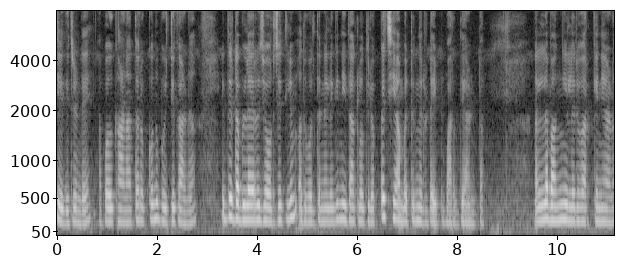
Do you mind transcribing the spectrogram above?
ചെയ്തിട്ടുണ്ട്. അപ്പോൾ അത് കാണാത്തവരൊക്കെ ഒന്ന് പോയിട്ട് കാണുക. ഇത് ഡബിൾ ലെയർ ജോർജറ്റിലും അതുപോലെ തന്നെ അല്ലെങ്കിൽ നീതാ ക്ലോത്തിലൊക്കെ ചെയ്യാൻ പറ്റുന്ന ഒരു ടൈപ്പ് പർദ്ദയാണ് കേട്ടോ നല്ല ഭംഗിയുള്ളൊരു വർക്ക് തന്നെയാണ്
